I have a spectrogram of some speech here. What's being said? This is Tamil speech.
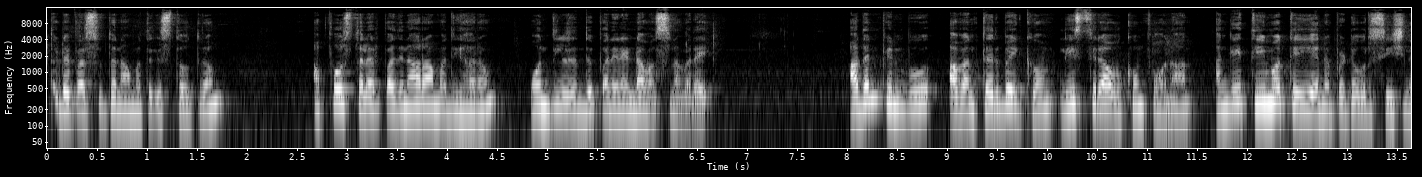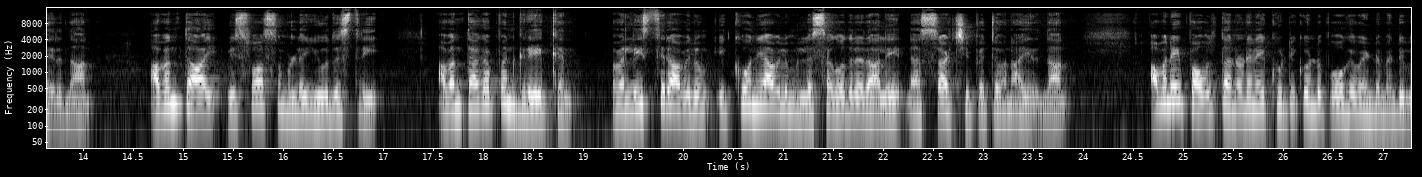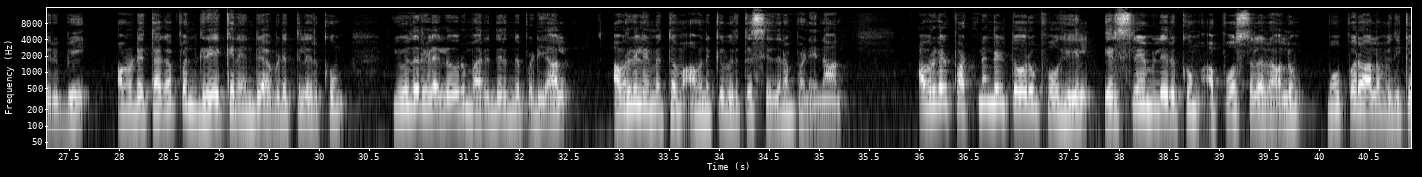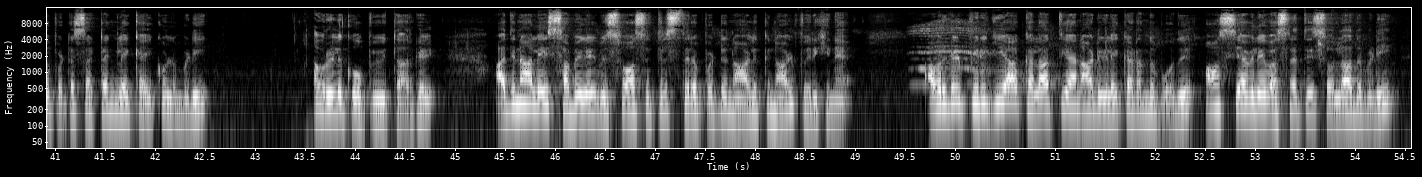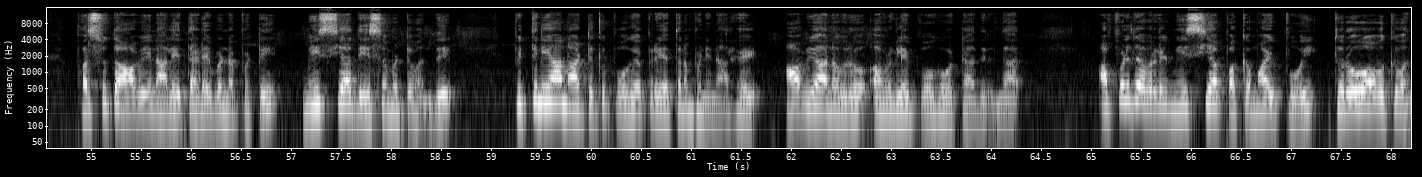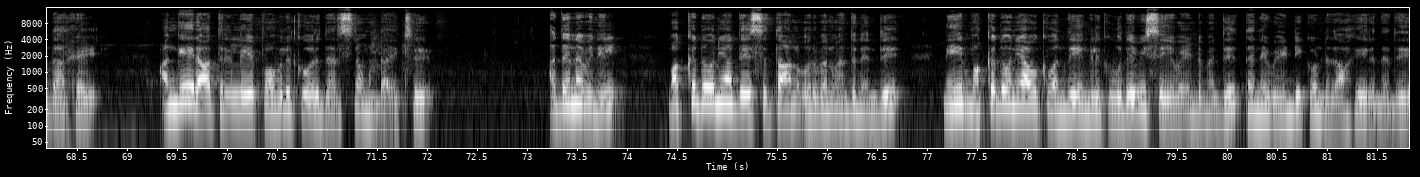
கர்த்தருடைய பரிசுத்த நாமத்துக்கு ஸ்தோத்திரம். அப்போஸ்தலர் பதினாறாம் அதிகாரம் ஒன்றிலிருந்து பன்னிரெண்டாம் வசனம் வரை. அதன் பின்பு அவன் தெர்பைக்கும் லீஸ்திராவுக்கும் போனான். அங்கே தீமோத்தேயு என்னப்பட்ட ஒரு சீஷன் இருந்தான். அவன் தாய் விசுவாசமுள்ள யூத ஸ்திரீ. அவன் தகப்பன் கிரேக்கன். அவன் லீஸ்திராவிலும் இக்கோனியாவிலும் உள்ள சகோதரராலே நசாட்சி பெற்றவனாயிருந்தான். அவனை பவுல் தன்னுடனே கூட்டிக் கொண்டு போக வேண்டும் என்று விரும்பி அவனுடைய தகப்பன் கிரேக்கன் என்று அவ்விடத்தில் இருக்கும் யூதர்கள் எல்லோரும் அறிந்திருந்தபடியால் அவர்கள் நிமித்தம் அவனுக்கு விருத்த சேதனம் பண்ணினான். அவர்கள் பட்டணங்கள் தோறும் போகையில் எருசலேமில் இருக்கும் அப்போஸ்தலராலும் மூப்பராலும் விதிக்கப்பட்ட சட்டங்களை கைக்கொள்ளும்படி அவர்களுக்கு ஒப்புவித்தார்கள். அதனாலே சபைகள் விசுவாசத்தில் ஸ்திரப்பட்டு நாளுக்கு நாள் பெருகின. அவர்கள் பிரிகியா கலாத்தியா நாடுகளை கடந்தபோது ஆசியாவிலே வசனத்தை சொல்லாதபடி பர்சுத்த ஆவியினாலே தடை பண்ணப்பட்டு மீசியா தேசம் மட்டும் வந்து பித்தினியா நாட்டுக்கு போக பிரயத்தனம் பண்ணினார்கள். ஆவியானவரோ அவர்களை போக ஒட்டாதிருந்தார். அப்பொழுது அவர்கள் மீசியா பக்கமாய் போய் துரோவாவுக்கு வந்தார்கள். அங்கே ராத்திரியிலே பவுலுக்கு ஒரு தரிசனம் உண்டாயிற்று. அதனவெனில் மக்கதோனியா தேசத்தான் ஒருவன் வந்து நின்று நீர் மக்கதோனியாவுக்கு வந்து எங்களுக்கு உதவி செய்ய வேண்டும் என்று தன்னை வேண்டிக் கொண்டதாக இருந்தது.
